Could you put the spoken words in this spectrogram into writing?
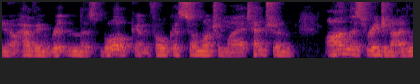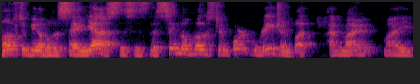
you know, having written this book and focused so much of my attention on this region, I'd love to be able to say, yes, this is the single most important region, but my, my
